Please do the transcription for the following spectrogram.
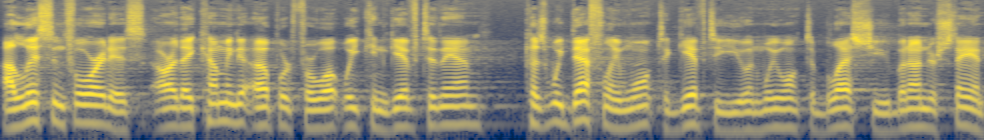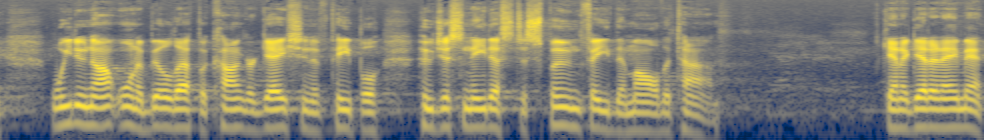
I listen for it as are they coming to Upward for what we can give to them? Because we definitely want to give to you and we want to bless you. But understand, we do not want to build up a congregation of people who just need us to spoon feed them all the time. Can I get an amen?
